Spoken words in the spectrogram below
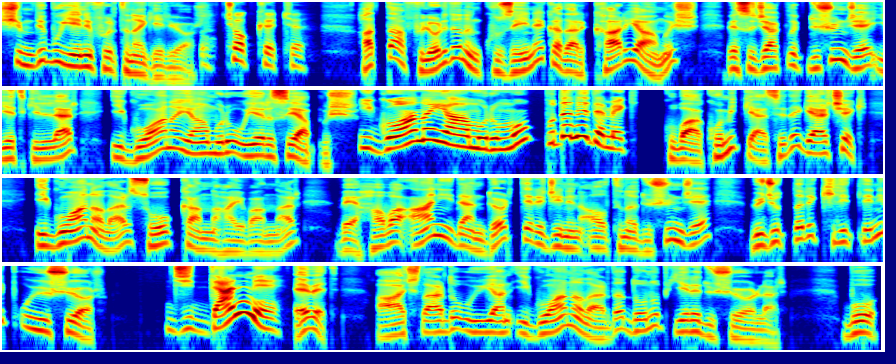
şimdi bu yeni fırtına geliyor. Çok kötü. Hatta Florida'nın kuzeyine kadar kar yağmış ve sıcaklık düşünce yetkililer iguana yağmuru uyarısı yapmış. İguana yağmuru mu? Bu da ne demek? Kulağa komik gelse de gerçek. İguanalar soğukkanlı hayvanlar ve hava aniden 4 derecenin altına düşünce vücutları kilitlenip uyuşuyor. Cidden mi? Evet, ağaçlarda uyuyan iguanalar da donup yere düşüyorlar. Bu,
